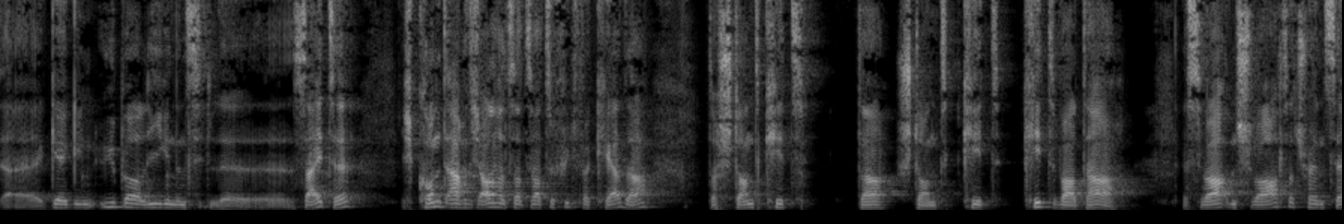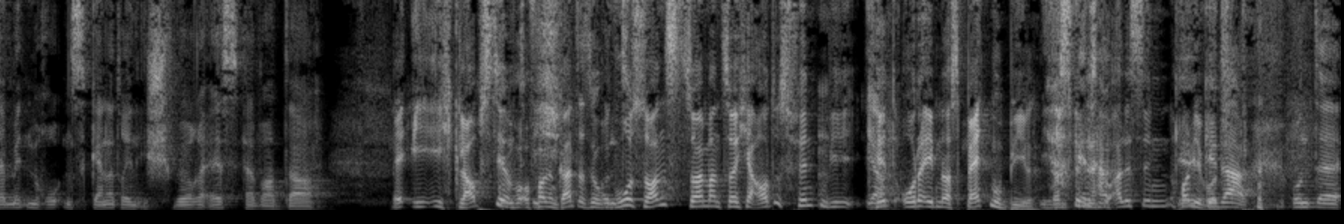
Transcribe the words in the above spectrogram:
äh, gegenüberliegenden äh, Seite. Ich konnte auch nicht anhalten, es war zu viel Verkehr da. Da stand Kit. Da stand Kit. Kit war da. Es war ein schwarzer Trans mit einem roten Scanner drin. Ich schwöre es, er war da. Ich, ich glaub's dir Und voll und ganz. Also und- wo sonst soll man solche Autos finden wie Ja. Kit oder eben das Batmobil? Ja, das findest genau. du alles in Hollywood. Genau. Und äh,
